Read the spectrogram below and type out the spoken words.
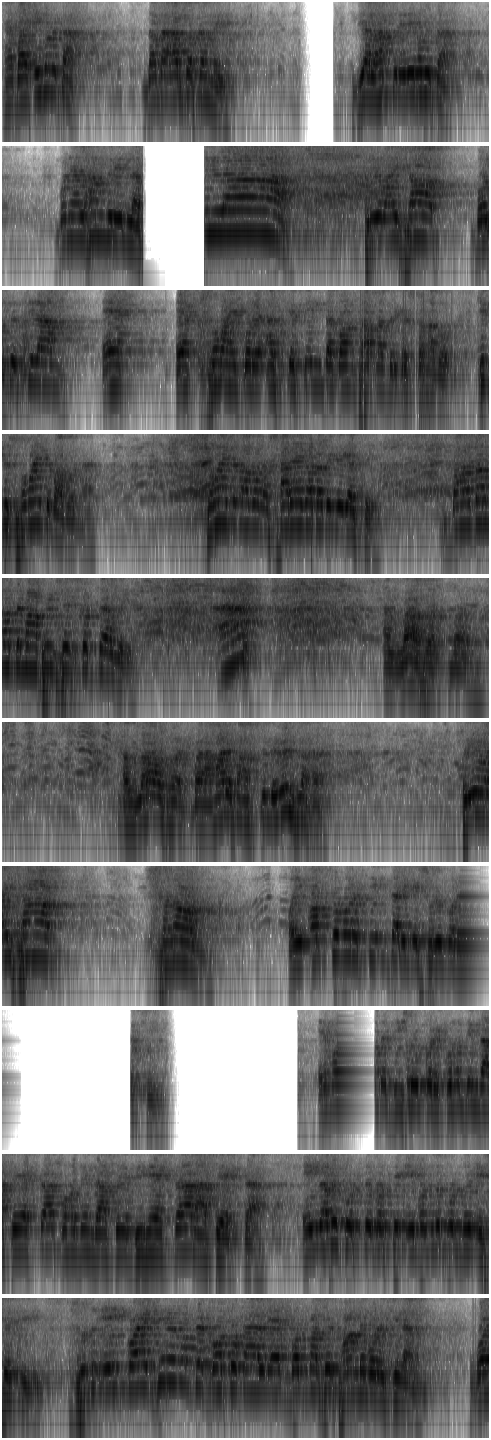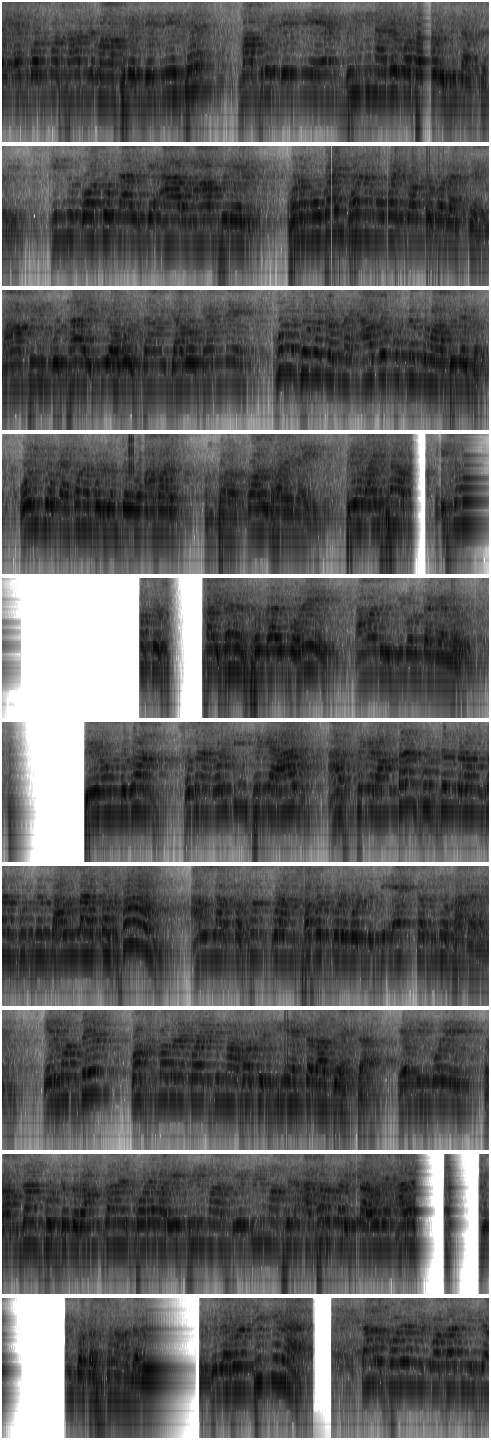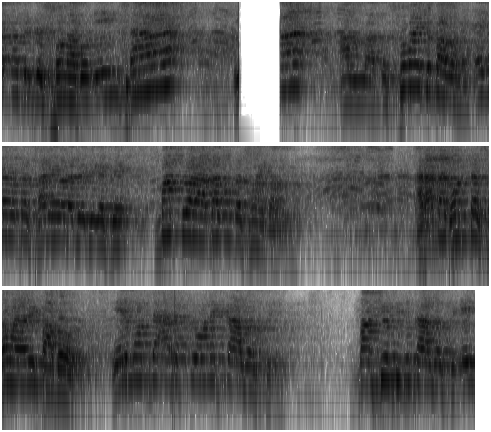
হ্যাঁ বা এইভাবে থাক। দাদা, আর দরকার নেই। জি, আলহামদুলিল্লাহ, এইভাবে থাক। বনে আলহামদুলিল্লাহ। প্রিয় ভাই সব বলতেছিলাম এক এক সময় করে আজকে তিনটা কণ্ঠ আপনাদেরকে শোনাবো। কিন্তু সময় তো পাবো না। সময় তো পাবো না, সাড়ে এগারোটা বেজে গেছে। বারোটার মধ্যে মাহফিল শেষ করতে হবে। আহ? আল্লাহ আকবার। আল্লাহ একবার আমারে বাঁচতে দেবেন না। প্রিয় ভাই সাহেব শুনুন, ওই অক্টোবরের তিন তারিখে শুরু করেছি। এর মধ্যে শুরু করে কোনোদিন রাতে একটা, কোনোদিন রাতে দিনে একটা, রাতে একটা। এইভাবে করতে করতে এই পর্যন্ত পর্যন্ত এসেছি। শুধু এই কয়েকদিনের মধ্যে গতকাল এক বদমাসের ফান্ডে পড়েছিলাম। এক বদমাস আমাকে মাহফিলের ডেট নিয়েছে। মাহফিলের ডেট নিয়ে দুই দিন আগে কথা বলেছি তার সাথে। কিন্তু গতকালকে আর মাহফিলের কোন মোবাইল ফোনে মোবাইল বন্ধ করে মাহফিল কোথায়, কি অবস্থা, আমি কেমনে? কোনো যোগাযোগ নাই। আজও পর্যন্ত মাহফিলের ওই লোক এখনও পর্যন্ত আমার কল ধরে নাই। প্রিয় ভাই সাহেব, এই সমস্ত পরে আমাদের জীবনটা গেল। প্রিয় বন্ধুগণ, সুতরাং ওই দিন থেকে আজ আজ থেকে রমজান পর্যন্ত রমজান পর্যন্ত আল্লাহর কসম আল্লাহর কসম কোরআন শপথ করে বলতেছি, একটা দিনও ফাঁকা নাই। এর মধ্যে কক্সবাজারে কয়েকদিন মাস আছে, দিনে একটা, রাতে একটা। এমনি করে রমজান পর্যন্ত, রমজানের পরে আবার এপ্রিল মাস, এপ্রিল মাসের আঠারো তারিখ, তাহলে আর কথা শোনা যাবে। বলেন ঠিক কিনা তারপরে আমি কথা দিয়েছি আপনাদেরকে শোনাবো, ইনশা আল্লাহ। তো সময় তো পাবো না, এগারোটা সাড়ে এগারোটা বেজে গেছে, মাত্র আর আধা ঘণ্টা সময় পাবো। আর আধা ঘণ্টা সময় আমি পাবো। এর মধ্যে আরেকটু অনেক কাজ আছে। বাকিও কিছু কাজ আছে। এই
